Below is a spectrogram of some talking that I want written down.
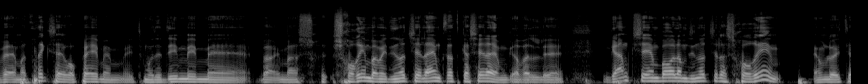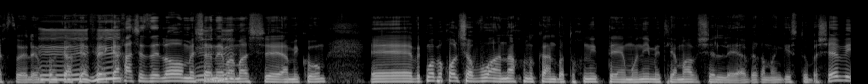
ומצחיק שהאירופאים הם מתמודדים עם, אה, עם השחורים במדינות שלהם, קצת קשה להם, אבל אה, גם כשהם באו למדינות של השחורים, הם לא התייחסו אליהם כל כך יפה, מהמם. ככה שזה לא משנה מהמם. ממש אה, המיקום. וכמו בכל שבוע, אנחנו כאן בתוכנית מונים את ימיו של אברה מנגיסטו בשבי.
